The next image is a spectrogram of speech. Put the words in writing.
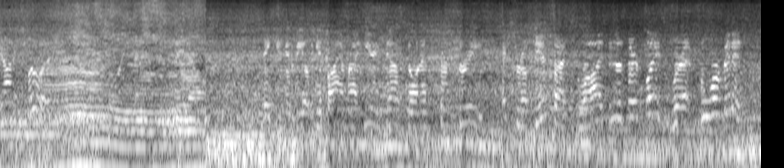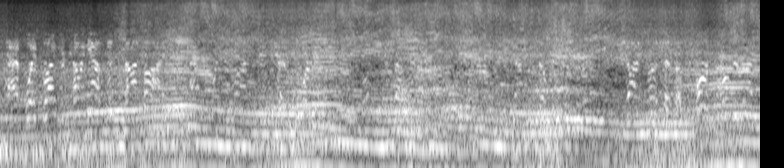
Johnny Lewis. Think you can be able to get by him right here? He does going into turn three. Texter up the inside slides into third place. We're at four minutes. Halfway flags are coming out. This Lewis has a front him.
